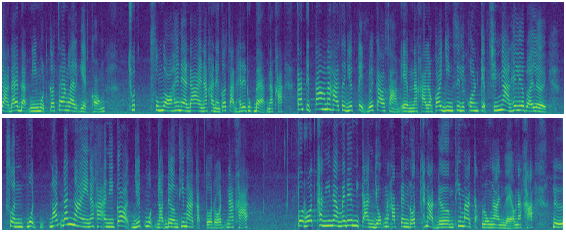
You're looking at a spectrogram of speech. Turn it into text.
อยากได้แบบมีหมุดก็แจ้งรายละเอียดของ ซุ้มล้อให้แนนได้นะคะแนนก็จัดให้ได้ทุกแบบนะคะ การติดตั้งนะคะจะยึดติดด้วยกาว 3M นะคะแล้วก็ยิงซิลิโคนเก็บชิ้นงานให้เรียบร้อยเลย ส่วนหมุดน็อตด้านในนะคะ อันนี้ก็ยึดหมุดน็อตเดิมที่มากับตัวรถนะคะตัวรถคันนี้เนี่ยไม่ได้มีการยกนะคะเป็นรถขนาดเดิมที่มากับโรงงานอยู่แล้วนะคะ หรือ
